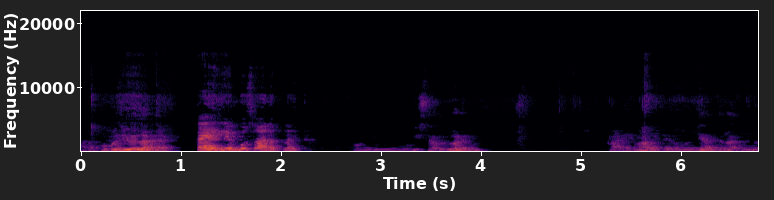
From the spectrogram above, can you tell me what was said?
आता खूपच वेळ झालाय. काही लिंबू चालत नाहीत. अयो, विसरलो गड्या मी. काय मागायचं मग जेवण तर राहतं गरीब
